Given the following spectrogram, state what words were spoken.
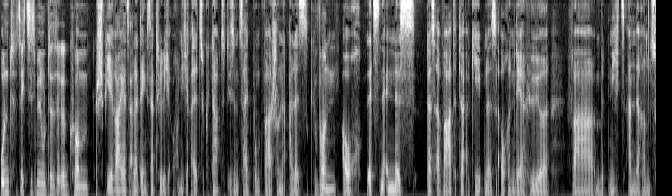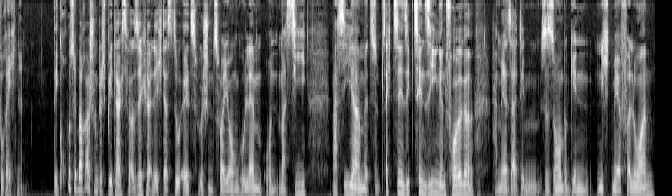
rund 60 Minuten gekommen. Das Spiel war jetzt allerdings natürlich auch nicht allzu knapp. Zu diesem Zeitpunkt war schon alles gewonnen. Auch letzten Endes das erwartete Ergebnis, auch in der Höhe, war mit nichts anderem zu rechnen. Die große Überraschung des Spieltags war sicherlich das Duell zwischen Soyon Goulem und Massy. Massiya mit 16, 17 Siegen in Folge haben ja seit dem Saisonbeginn nicht mehr verloren.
